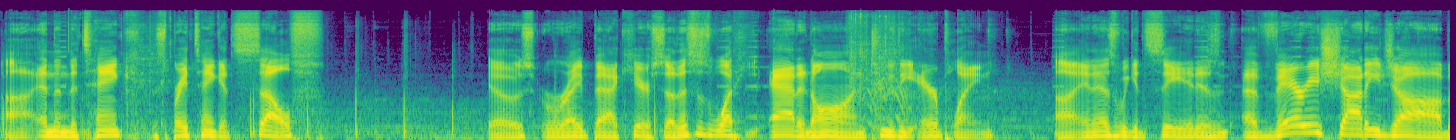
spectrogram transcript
Uh, and then the tank, the spray tank itself goes right back here. So this is what he added on to the airplane. Uh, and as we can see, it is a very shoddy job.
